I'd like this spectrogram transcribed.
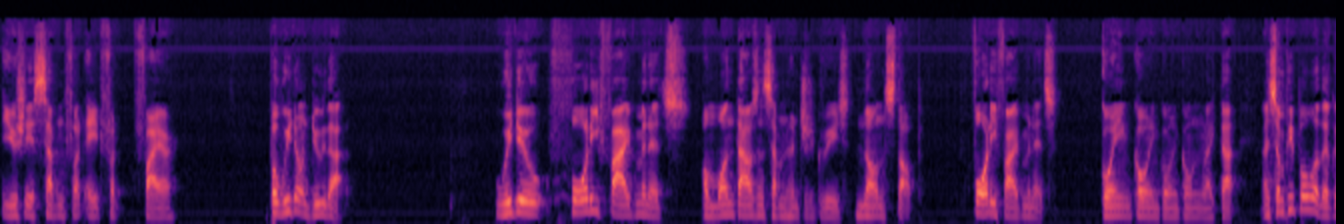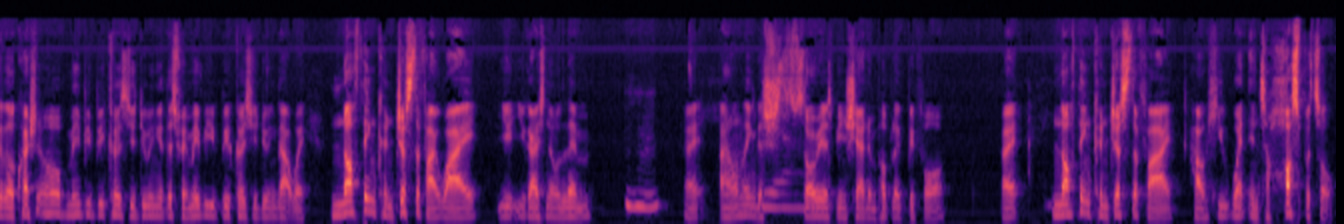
usually a seven foot, eight foot fire, but we don't do that. We do forty five minutes on one thousand seven hundred degrees nonstop, forty five minutes, going, going, going, going like that. And some people will they'll, they'll question, oh, maybe because you're doing it this way, maybe because you're doing that way. Nothing can justify why you, you guys know Lim, hmm right? I don't think this Yeah. story has been shared in public before, right? Nothing can justify how he went into hospital.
